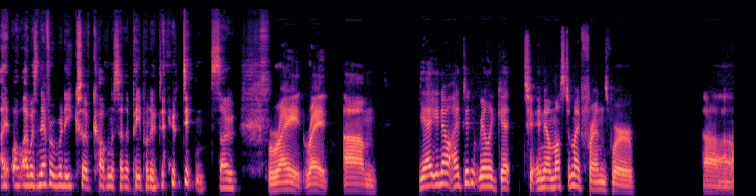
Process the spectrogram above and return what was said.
I, I was never really sort of cognizant of people who, who didn't. So, right, right. Um, yeah, you know, I didn't really get to. You know, most of my friends were uh,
